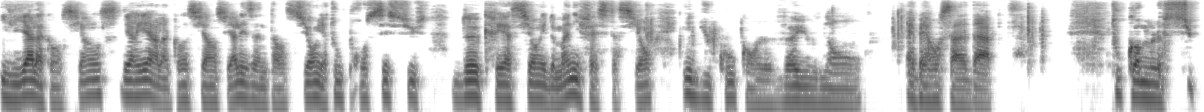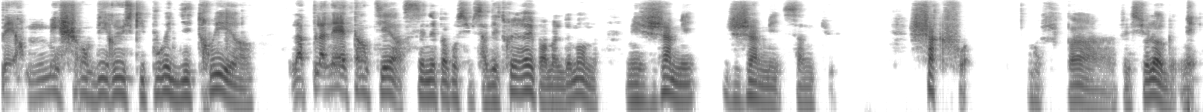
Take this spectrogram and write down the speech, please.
il y a la conscience, derrière la conscience, il y a les intentions, il y a tout le processus de création et de manifestation, et du coup, qu'on le veuille ou non, eh bien, on s'adapte. Tout comme le super méchant virus qui pourrait détruire la planète entière, ce n'est pas possible. Ça détruirait pas mal de monde, mais jamais, jamais ça ne tue. Chaque fois, moi, je suis pas infectiologue, mais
